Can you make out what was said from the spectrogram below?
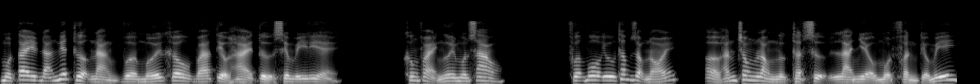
một tay đã niết thượng nàng vừa mới khâu vá tiểu hài tử xiêm y đi. Không phải ngươi muốn sao? Phượng Vô Ưu thấp giọng nói, ở hắn trong lòng ngực thật sự là nhiều một phần kiểu mỹ.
